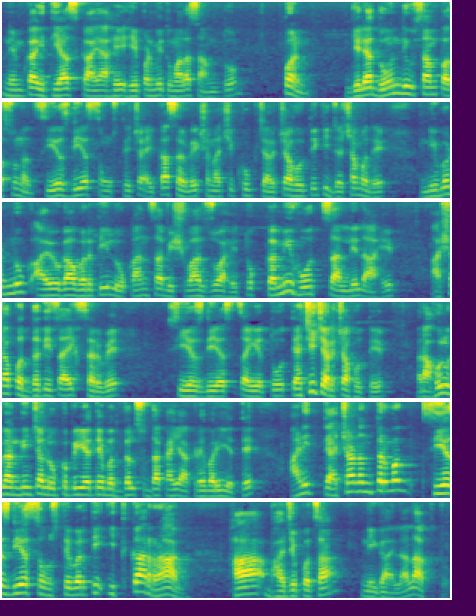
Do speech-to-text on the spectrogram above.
नेमका इतिहास काय आहे हे पण मी तुम्हाला सांगतो. पण गेल्या दोन दिवसांपासूनच सी एस डी एस संस्थेच्या एका सर्वेक्षणाची खूप चर्चा होती की ज्याच्यामध्ये निवडणूक आयोगावरती लोकांचा विश्वास जो आहे तो कमी होत चाललेला आहे. अशा पद्धतीचा एक सर्वे सी एस डी एसचा येतो. त्याची चर्चा होते. राहुल गांधींच्या लोकप्रियतेबद्दल सुद्धा काही आकडेवारी येते. आणि त्याच्यानंतर मग सी एस डी एस संस्थेवरती इतका राग हा भाजपचा निघायला लागतो.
